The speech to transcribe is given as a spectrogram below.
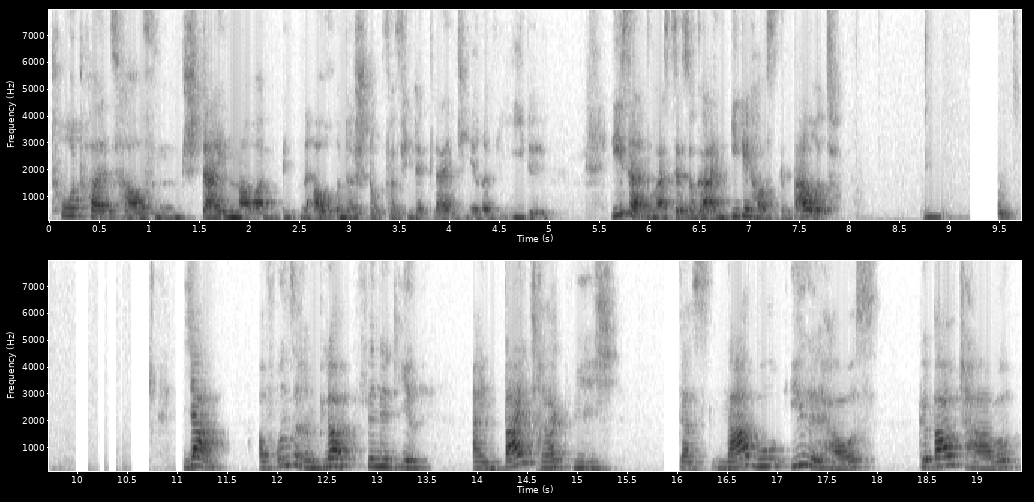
Totholzhaufen, Steinmauern bieten auch Unterschlupf für viele Kleintiere wie Igel Lisa, du hast ja sogar ein Igelhaus gebaut. Ja, auf unserem Blog findet ihr einen Beitrag, wie ich das Nabo Igelhaus gebaut habe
